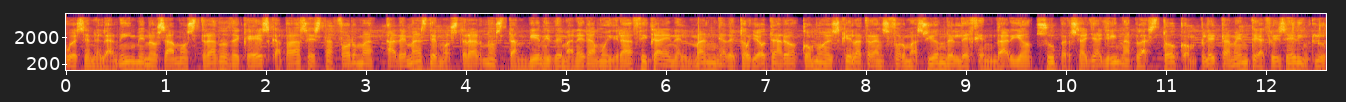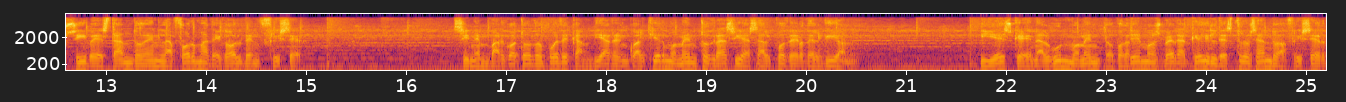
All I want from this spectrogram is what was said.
pues en el anime nos ha mostrado de que es capaz esta forma, además de mostrarnos también y de manera muy gráfica en el manga de Toyotaro cómo es que la transformación del legendario Super Saiyajin aplastó completamente a Freezer inclusive estando en la forma de Golden Freezer. Sin embargo todo puede cambiar en cualquier momento gracias al poder del guion. Y es que en algún momento podremos ver a Kale destrozando a Freezer,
